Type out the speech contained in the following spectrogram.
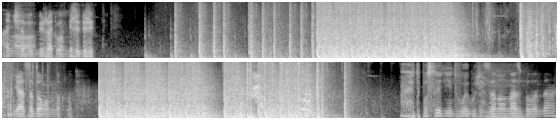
Они сейчас А. будут бежать. Вон, бежит, бежит. Я за домом нокнут. А, это последние двое были. За у нас было, да.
